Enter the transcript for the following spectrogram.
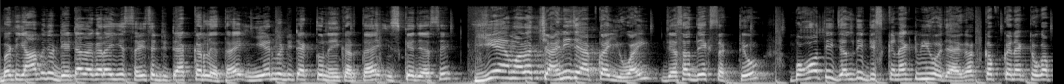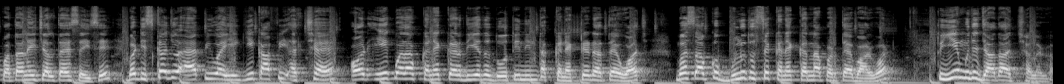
बट यहाँ पे जो डेटा वगैरह ये सही से डिटेक्ट कर लेता है ईयर में डिटेक्ट तो नहीं करता है, इसके जैसे ये हमारा चाइनीज़ ऐप का यूआई जैसा देख सकते हो, बहुत ही जल्दी डिस्कनेक्ट भी हो जाएगा, कब कनेक्ट होगा पता नहीं चलता है सही से बट इसका जो ऐप यूआई है, ये काफ़ी अच्छा है, और एक बार आप कनेक्ट कर दिए तो दो तीन दिन तक कनेक्टेड रहता है वॉच बस आपको ब्लूटूथ से कनेक्ट करना पड़ता है बार बार तो ये मुझे ज़्यादा अच्छा लगा।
